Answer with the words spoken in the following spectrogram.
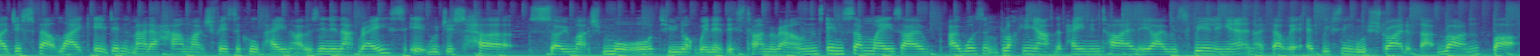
I just felt like it didn't matter how much physical pain I was in in that race, it would just hurt so much more to not win it this time around. In some ways, I, I wasn't blocking out the pain entirely, I was feeling it and I felt it every single stride of that run, but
